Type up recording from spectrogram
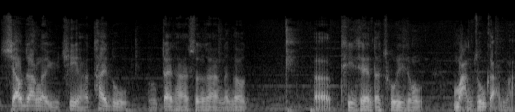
嚣张的语气和态度，嗯，在她身上能够，呃，体现得出一种满足感吧。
